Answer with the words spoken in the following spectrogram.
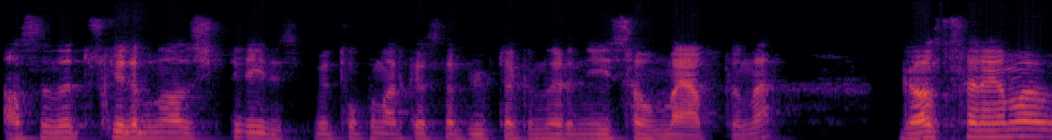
aslında Türkiye'de buna alışık değiliz. Ve topun arkasında büyük takımların iyi savunma yaptığına. Galatasaray ama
